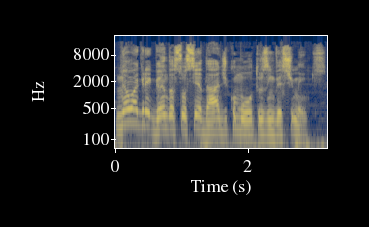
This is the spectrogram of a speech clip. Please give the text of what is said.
não agregando à sociedade como outros investimentos.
